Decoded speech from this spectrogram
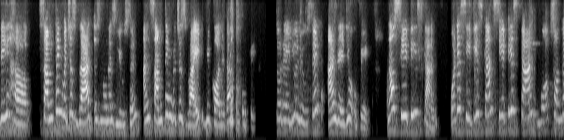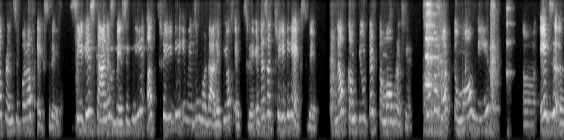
we have something which is black is known as lucent and something which is white, we call it as opaque. So radiolucent and radio opaque. Now CT scan. What is CT scan? CT scan works on the principle of X-ray. CT scan is basically a 3D imaging modality of X-ray. It is a 3D X-ray. Now computed tomography. So what tomo means uh, eggs, uh,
